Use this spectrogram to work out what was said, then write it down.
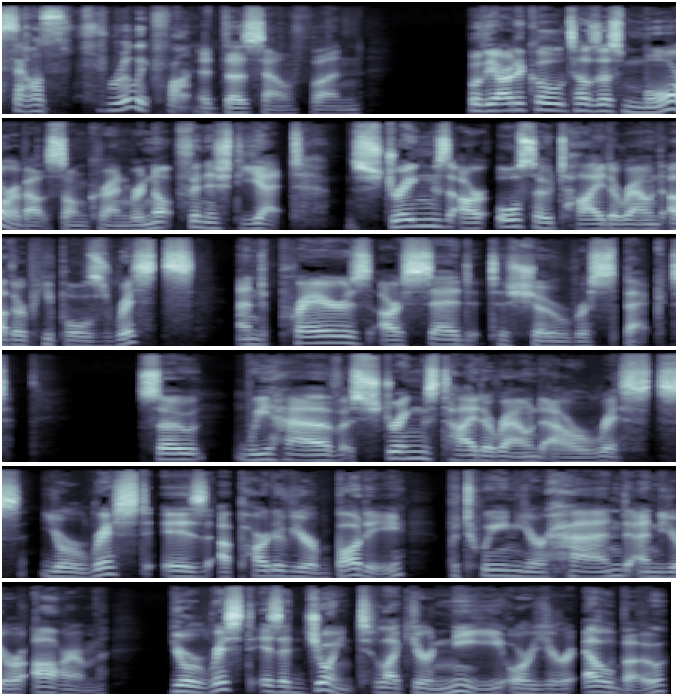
Sounds really fun. It does sound fun. Well, the article tells us more about Songkran. We're not finished yet. Strings are also tied around other people's wrists, and prayers are said to show respect. So, we have strings tied around our wrists. Your wrist is a part of your body between your hand and your arm. Your wrist is a joint like your knee or your elbow,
